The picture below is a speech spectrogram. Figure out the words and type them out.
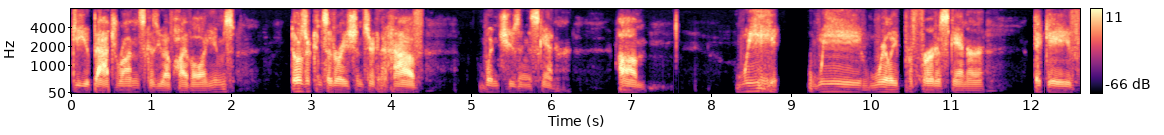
Do you batch runs because you have high volumes? Those are considerations you're going to have when choosing a scanner. Um, we we really preferred a scanner that gave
